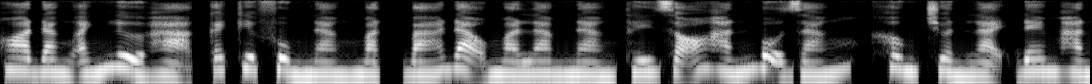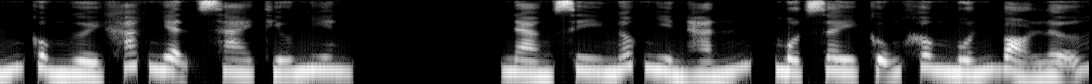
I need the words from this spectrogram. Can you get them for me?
hoa đăng ánh lửa hạ cái kia phùng nàng mặt bá đạo mà làm nàng thấy rõ hắn bộ dáng, không chuẩn lại đem hắn cùng người khác nhận sai thiếu niên. Nàng si ngốc nhìn hắn, một giây cũng không muốn bỏ lỡ.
